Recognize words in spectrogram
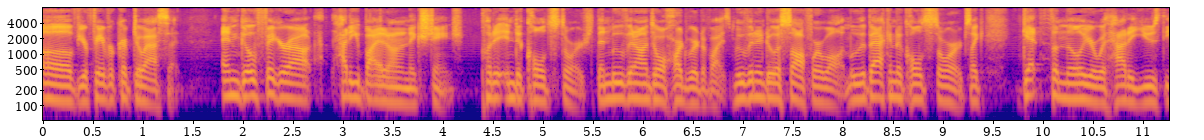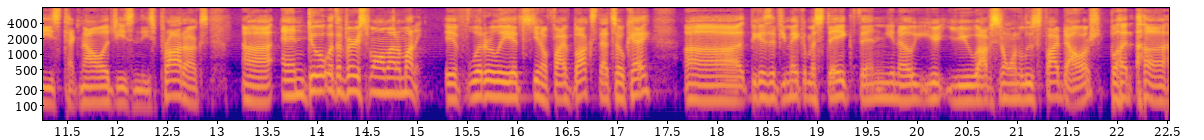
of your favorite crypto asset and go figure out how do you buy it on an exchange put it into cold storage, then move it onto a hardware device, move it into a software wallet, move it back into cold storage. Like get familiar with how to use these technologies and these products, uh, and do it with a very small amount of money if literally it's you know five bucks that's okay. Uh, because if you make a mistake then you know you, you obviously don't want to lose five dollars but uh,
